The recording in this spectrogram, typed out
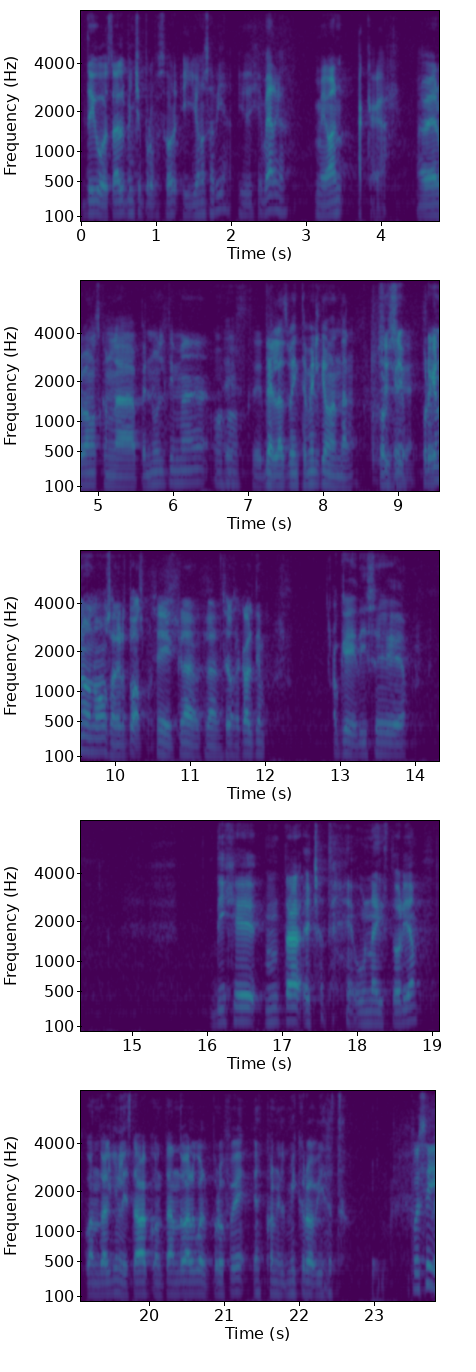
digo, estaba el pinche profesor y yo no sabía. Y dije, verga, me van a cagar. A ver, vamos con la penúltima este, de las 20.000 que mandaron. sí, sí. ¿Por qué no, no vamos a leer todas? Porque Sí, claro, claro. Se nos acaba el tiempo. Ok, dice. Dije, Mta, échate una historia cuando alguien le estaba contando algo al profe con el micro abierto. Pues sí,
